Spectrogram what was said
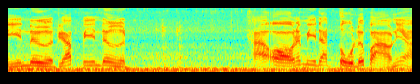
มี เนิดครับ มีเนิดขาออกนี่มีดันตูดหรือเปล่าเนี่ย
